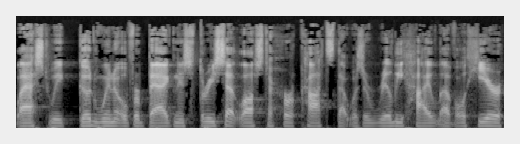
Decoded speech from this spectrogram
last week good win over Bagnis, 3-set loss to Hurkacz. That was a really high level level here.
